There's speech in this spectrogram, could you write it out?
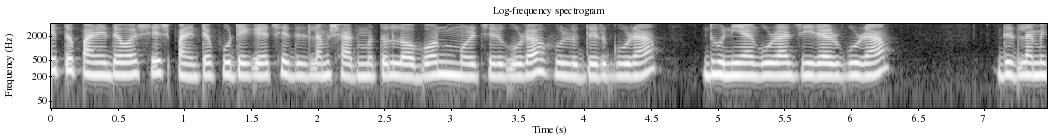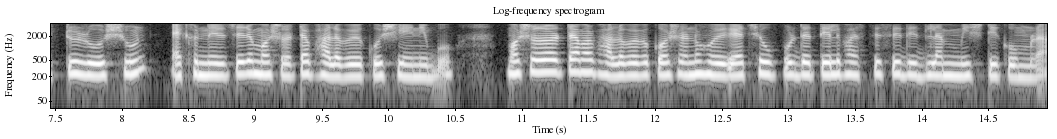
এই তো পানি দেওয়া শেষ, পানিটা ফুটে গেছে। দিয়ে দিলাম স্বাদ মতো লবণ, মরিচের গুঁড়া, হলুদের গুঁড়া, ধনিয়া গুঁড়া, জিরার গুঁড়া। দিলাম একটু রসুন। এখন নেড়েচেড়ে মশলাটা ভালোভাবে কষিয়ে নিব। মশলাটা আমার ভালোভাবে কষানো হয়ে গেছে। উপর দিয়ে তেল ভাজতেছে দিলাম মিষ্টি কুমড়া।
